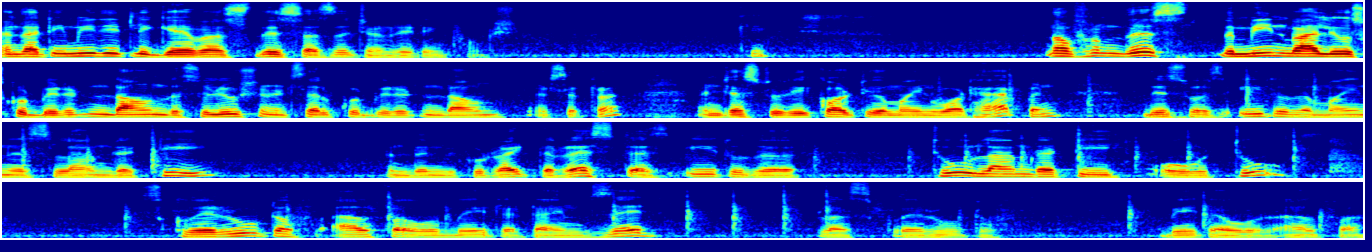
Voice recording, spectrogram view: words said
and that immediately gave us this as the generating function. Okay. Now from this the mean values could be written down the solution itself could be written down etc and just to recall to your mind what happened this was e to the minus lambda t and then we could write the rest as e to the 2 lambda t over 2 square root of alpha over beta times z plus square root of beta over alpha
